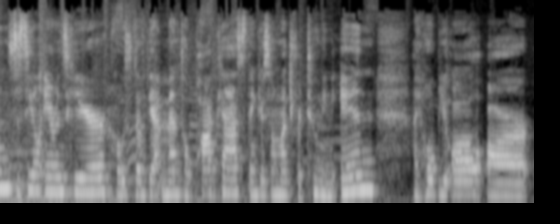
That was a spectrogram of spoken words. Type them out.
Everyone, Cecile Ahrens here, host of Get Mental podcast. Thank you so much for tuning in. I hope you all are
